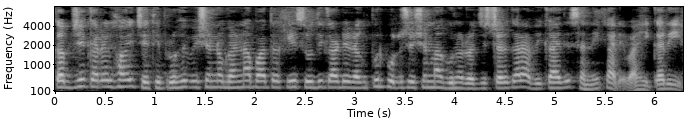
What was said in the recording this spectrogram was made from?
કબજે કરેલ હોય જેથી પ્રોહિબિશનનો ગણનાપાત્ર કેસ સુધી કાઢી રંગપુર પોલીસ સ્ટેશનમાં ગુનો રજિસ્ટર કરાવી કાયદેસરની કાર્યવાહી કરી.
